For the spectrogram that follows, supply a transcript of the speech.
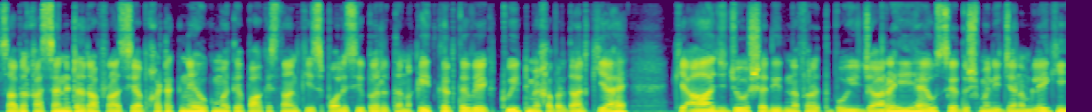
سابقہ سینیٹر افراسیاب خٹک نے حکومت پاکستان کی اس پالیسی پر تنقید کرتے ہوئے ایک ٹویٹ میں خبردار کیا ہے کہ آج جو شدید نفرت بوئی جا رہی ہے، اس سے دشمنی جنم لے گی،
